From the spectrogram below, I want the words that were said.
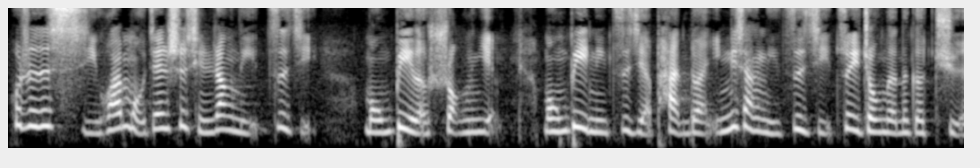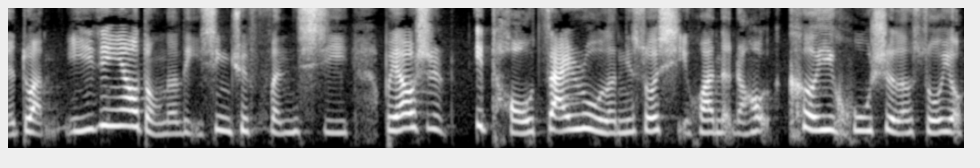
或者是喜欢某件事情，让你自己。蒙蔽了双眼，蒙蔽你自己的判断，影响你自己最终的那个决断。一定要懂得理性去分析，不要是一头栽入了你所喜欢的，然后刻意忽视了所有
